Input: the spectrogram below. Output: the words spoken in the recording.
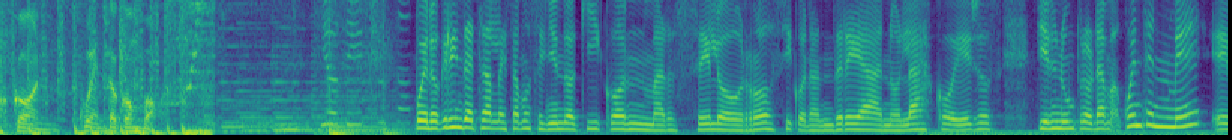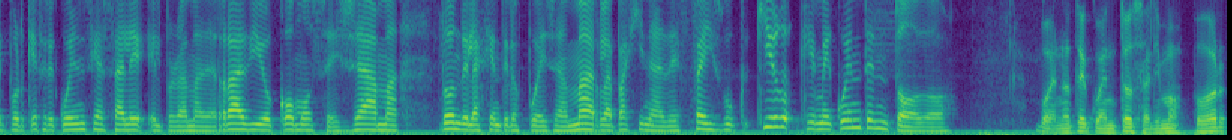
Seguimos con Cuento con Vos. Bueno, qué linda charla estamos teniendo aquí con Marcelo Rossi, con Andrea Nolasco. Ellos tienen un programa. Cuéntenme eh, por qué frecuencia sale el programa de radio, cómo se llama, dónde la gente los puede llamar, la página de Facebook. Quiero que me cuenten todo. Bueno, te cuento, salimos por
